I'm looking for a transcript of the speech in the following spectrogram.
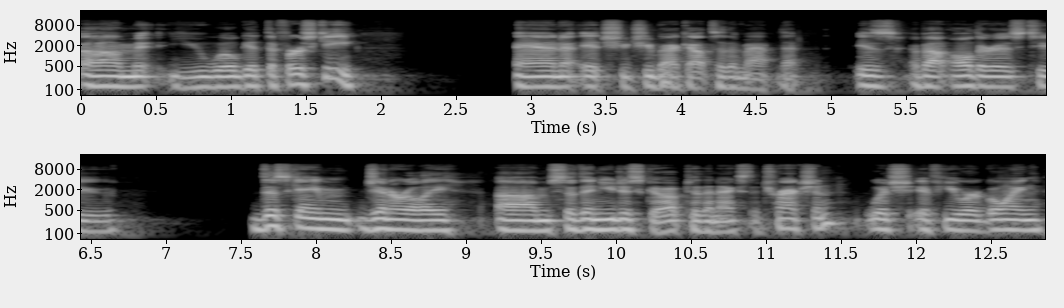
um, you will get the first key, and it shoots you back out to the map. That is about all there is to this game generally. Um, so then you just go up to the next attraction, which if you are going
